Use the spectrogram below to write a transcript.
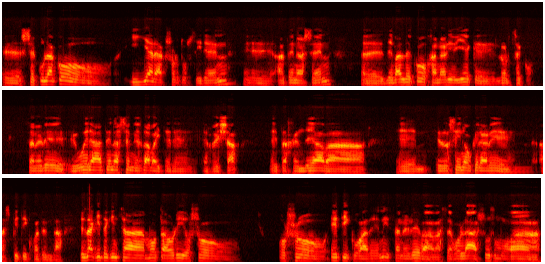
e, sekulako hilarak sortu ziren e, Atenasen e, debaldeko janari horiek e, lortzeko. Zan ere, egoera Atenasen ez da baitere erresa, eta jendea ba, eh, edo zein aukeraren azpitik joaten da. Ez dakit ekintza mota hori oso oso etikoa den, izan ere, ba, bazegola susmoa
